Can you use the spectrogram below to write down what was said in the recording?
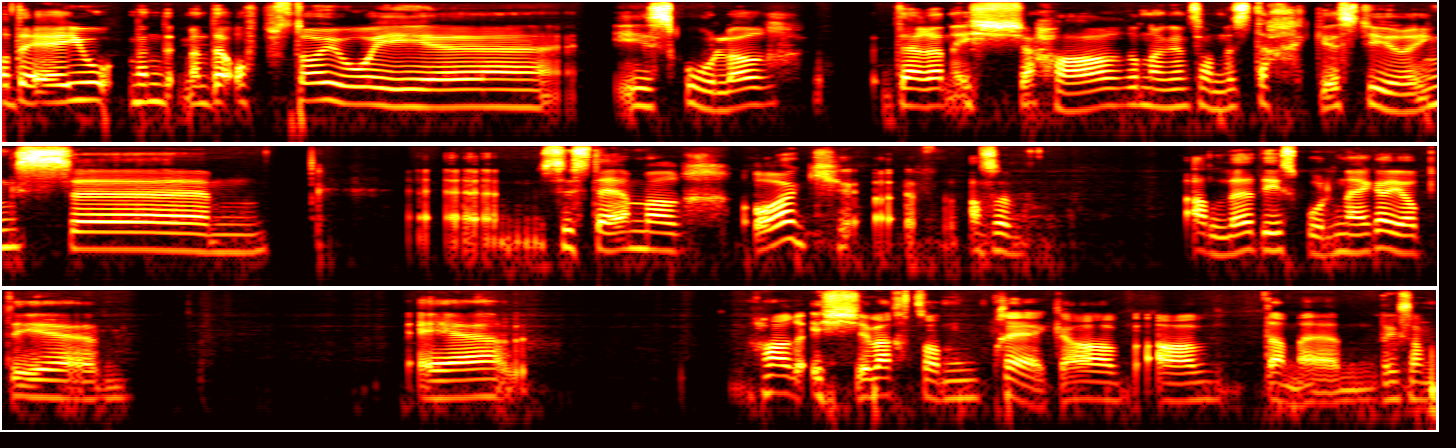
Og det er jo, men, men det oppstår jo i, eh, i skoler der en ikke har noen sånne sterke styringssystemer òg. Altså, alle de skolene jeg har jobbet i, eh, er har ikke vært sånn prega av, av denne liksom,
